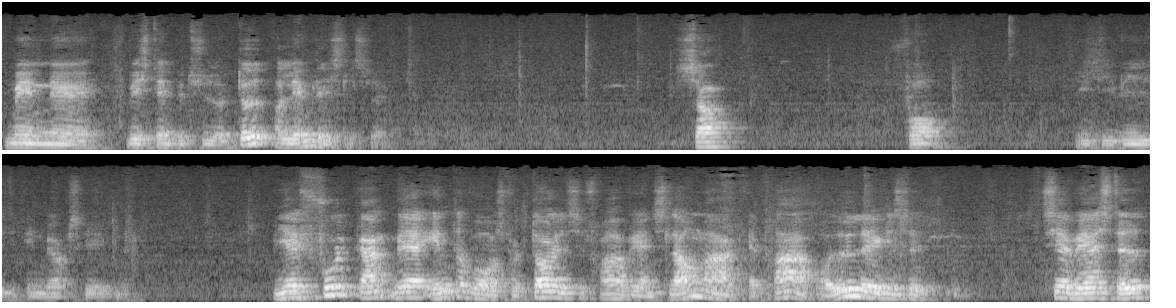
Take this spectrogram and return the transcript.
Men øh, hvis den betyder død og lemlæstelse, så får individet en mørk skæbne. Vi er i fuld gang med at ændre vores fordøjelse fra at være en slagmark af drab og ødelæggelse til at være et sted,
